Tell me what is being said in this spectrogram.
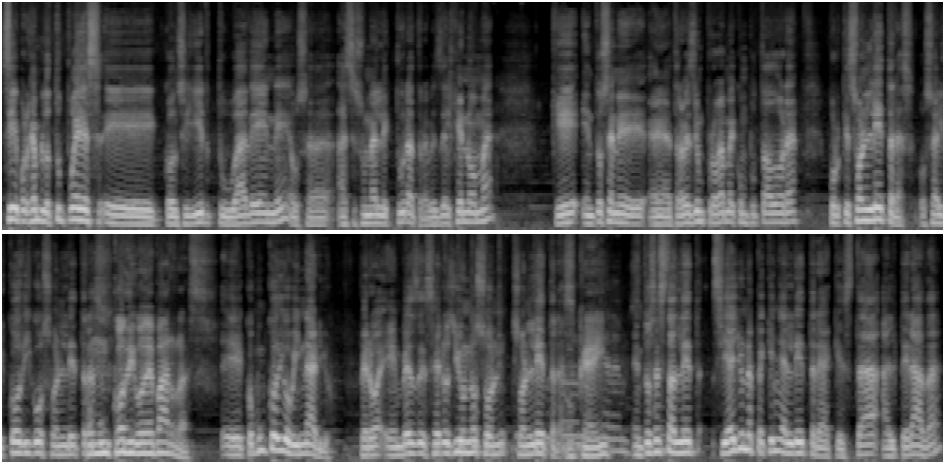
Sí, por ejemplo, tú puedes eh, conseguir tu ADN, o sea, haces una lectura a través del genoma, que entonces eh, eh, a través de un programa de computadora, porque son letras, o sea, el código son letras. Como un código de barras. eh, como un código binario, pero en vez de ceros y unos son, son letras. Ok. Entonces estas letras, si hay una pequeña letra que está alterada,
